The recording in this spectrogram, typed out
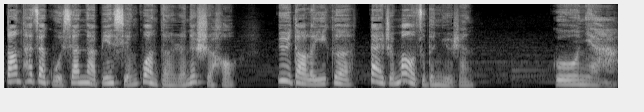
当他在古巷那边闲逛等人的时候，遇到了一个戴着帽子的女人。姑娘，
